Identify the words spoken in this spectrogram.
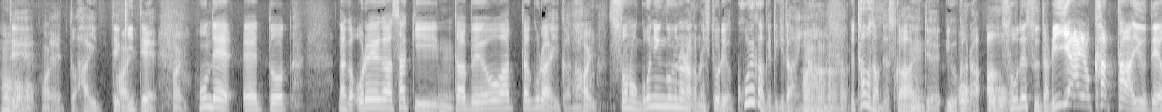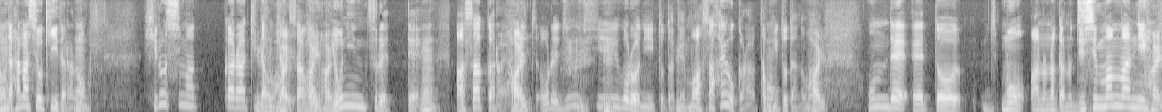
うん。って、ほうほう。はい。えーっと入ってきて、はい。はい。ほんでえーっとなんか俺がさっきん食べ終わったぐらいかな、はい。その5人組の中の一人が声かけてきたんはいはいはいはや「でタコさんですか?」言って言うから「おほうほうあそうです」って言ったら「いやよかった!」言うて、ほんで話を聞いたらの、広島から来たお客さんをはいはいはい4人連れて、ん。朝からや、はい。俺10時頃に行っとったけ、もう朝早うから多分行っとったんやと思う、はい。ほんでえっとじもうあのなんかあの自信満々に、はい。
